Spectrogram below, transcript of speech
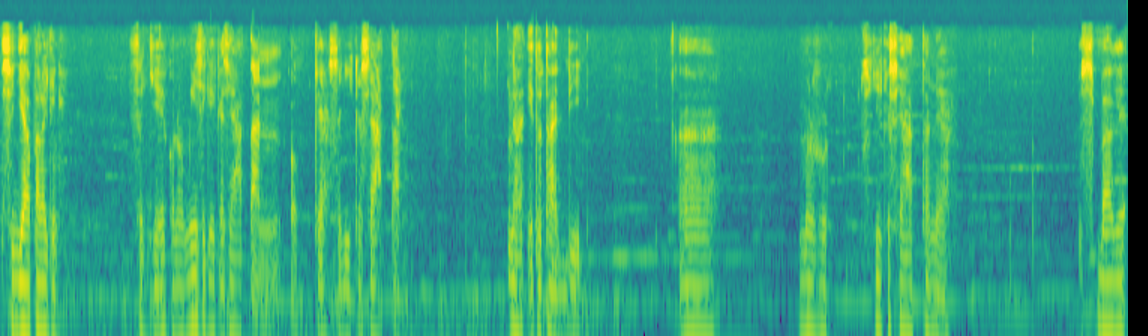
segi apa lagi nih? Segi ekonomi segi kesehatan. Oke segi kesehatan nah itu tadi uh, menurut segi kesehatan ya sebagai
